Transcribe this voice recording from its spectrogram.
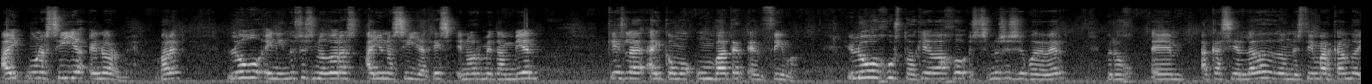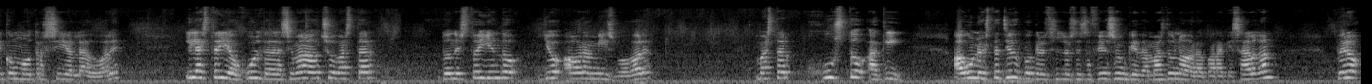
hay una silla enorme, ¿vale? Luego en Industrias Inodoras hay una silla que es enorme también, que es hay como un váter encima. Y luego justo aquí abajo, no sé si se puede ver, pero eh, casi al lado de donde estoy marcando hay como otra silla al lado, ¿vale? Y la estrella oculta de la semana 8 va a estar donde estoy yendo yo ahora mismo, ¿vale? Va a estar justo aquí. Aún no está chido porque los desafíos son queda más de una hora para que salgan, pero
